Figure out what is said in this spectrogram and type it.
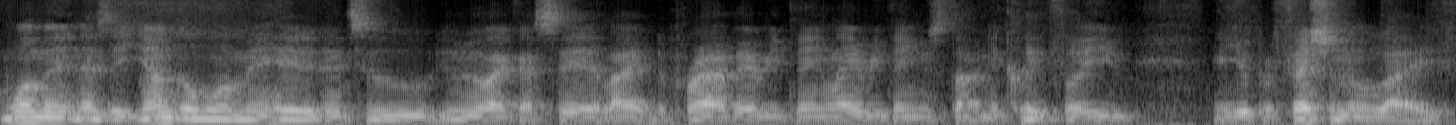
woman, as a younger woman headed into, you know, like I said, like the prime everything, like everything is starting to click for you in your professional life.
